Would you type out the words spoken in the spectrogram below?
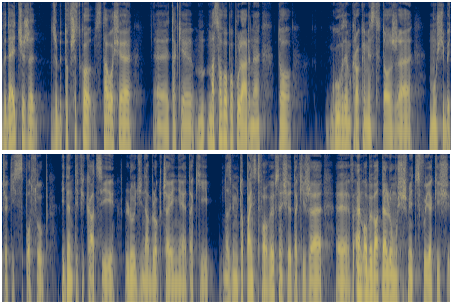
wydaje ci się, że żeby to wszystko stało się e, takie masowo popularne, to głównym krokiem jest to, że musi być jakiś sposób identyfikacji ludzi na blockchainie, taki nazwijmy to państwowy, w sensie taki, że e, w M-Obywatelu musisz mieć swój jakiś, e,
